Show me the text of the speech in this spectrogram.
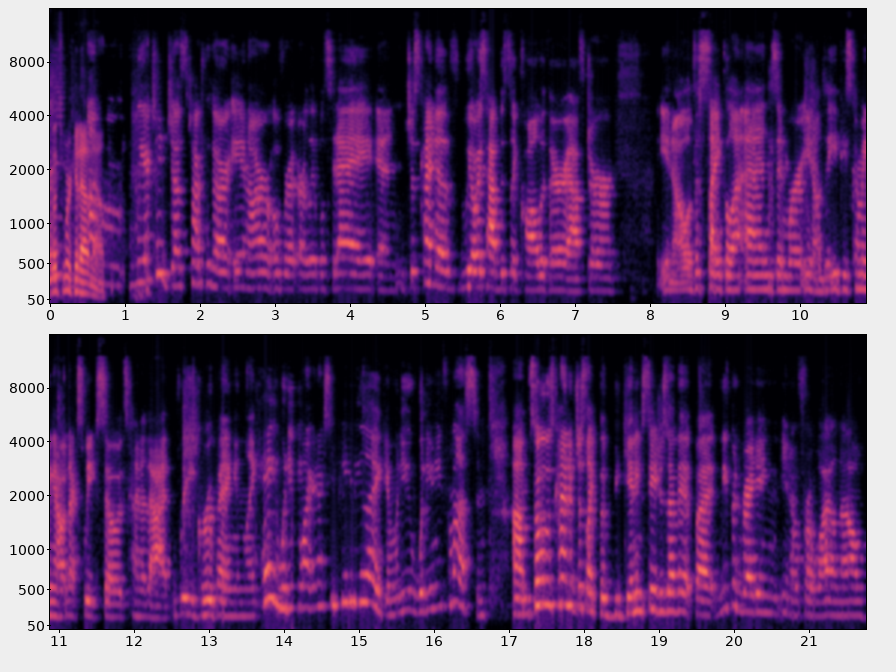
Let's work it out now. Um, we actually just talked with our A and R over at our label today, and just kind of we always have this like call with her after you know the cycle ends and we're you know the ep's coming out next week so it's kind of that regrouping and like hey what do you want your next ep to be like and what do you what do you need from us and um, so it was kind of just like the beginning stages of it but we've been writing you know for a while now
